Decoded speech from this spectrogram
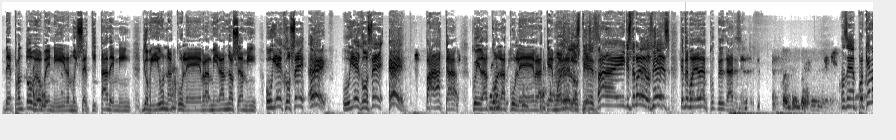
De pronto veo venir muy cerquita de mí. Yo vi una culebra mirando hacia mí. ¡Huye, José! ¡Eh! ¡Huye, José! ¡Eh! Paca, cuida con la culebra que muerde los pies. ¡Ay, que se muerde los pies! ¿Qué te puede dar? O sea, ¿por qué no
